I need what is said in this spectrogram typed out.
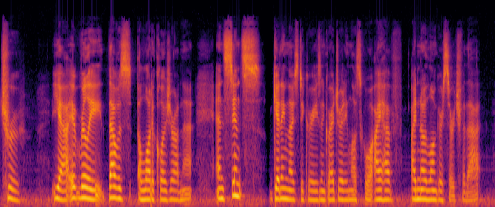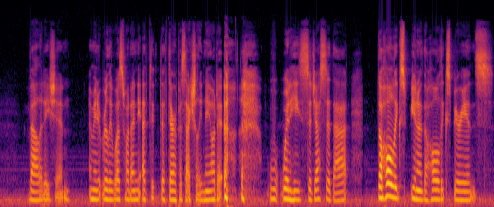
True. Yeah, it really, that was a lot of closure on that. And since getting those degrees and graduating law school, I have, I no longer search for that validation. I mean, it really was what I, ne- I think the therapist actually nailed it when he suggested that. The whole, ex- you know, the whole experience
